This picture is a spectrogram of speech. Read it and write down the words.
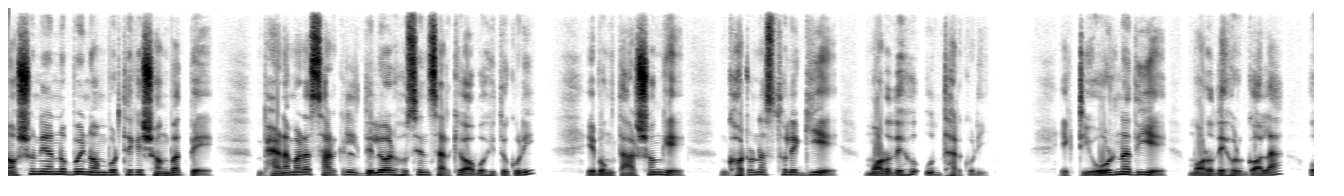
নশো নিরানব্বই নম্বর থেকে সংবাদ পেয়ে ভেড়ামারা সার্কেল দিলোয়ার হোসেন স্যারকে অবহিত করি এবং তার সঙ্গে ঘটনাস্থলে গিয়ে মরদেহ উদ্ধার করি। একটি ওড়না দিয়ে মরদেহর গলা ও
